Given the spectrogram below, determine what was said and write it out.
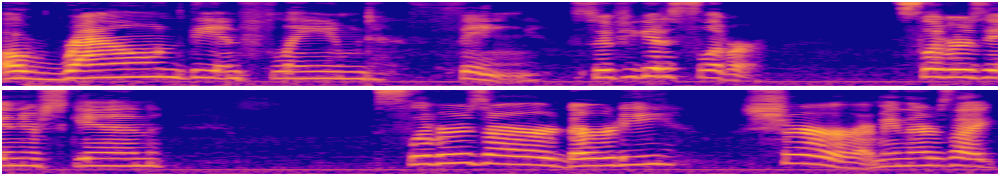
around the inflamed thing. So if you get a sliver, slivers in your skin, slivers are dirty, sure. I mean, there's like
